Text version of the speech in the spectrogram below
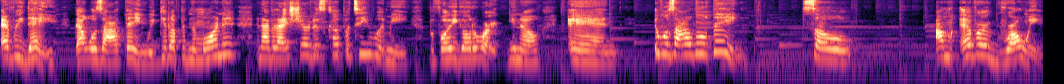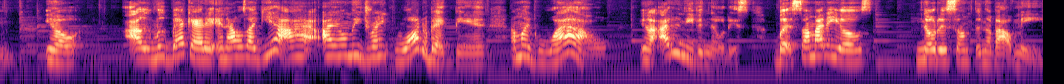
every day. That was our thing. We get up in the morning and I'd be like, share this cup of tea with me before you go to work, you know, and it was our little thing. So I'm ever growing, you know. I look back at it and I was like, yeah, I, I only drank water back then. I'm like, wow, you know, I didn't even notice, but somebody else noticed something about me.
